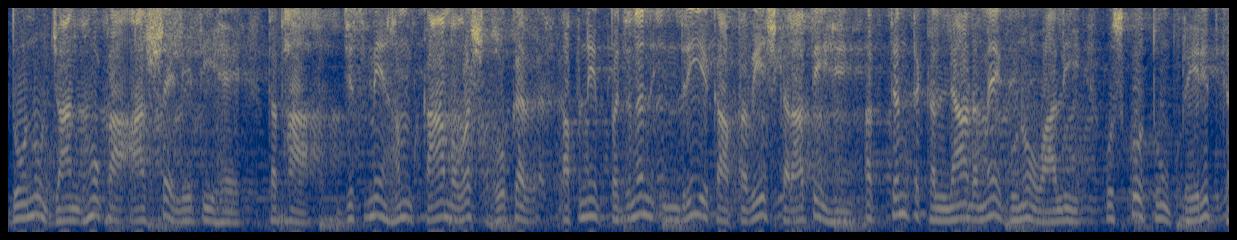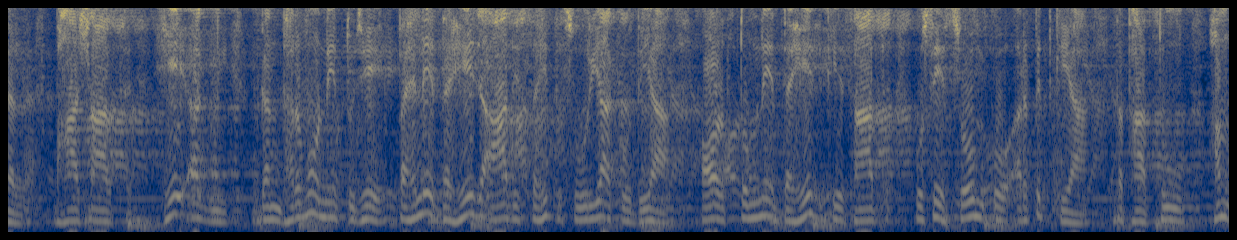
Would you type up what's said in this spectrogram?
दोनों जांघों का आश्रय लेती है, तथा जिसमें हम कामवश होकर अपने प्रजनन इंद्रिय का प्रवेश कराते हैं, अत्यंत कल्याणमय गुणों वाली, उसको तू प्रेरित कर। भाषार्थ हे। अग्नि, गंधर्वों ने तुझे पहले दहेज आदि सहित सूर्या को दिया और तुमने दहेज के साथ उसे सोम को अर्पित किया, तथा तू हम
